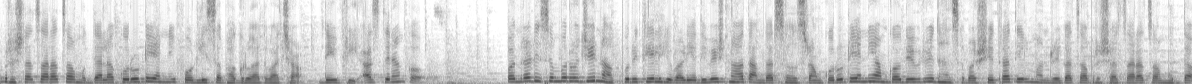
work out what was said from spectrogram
भ्रष्टाचाराचा मुद्द्याला कोरोटे यांनी फोडली सभागृहात वाचा. देवरी आज दिनांक पंधरा डिसेंबर रोजी नागपूर येथील हिवाळी अधिवेशनात आमदार सहस्राम कोरोटे यांनी आमगाव देवरी विधानसभा क्षेत्रातील मनरेगाचा भ्रष्टाचाराचा मुद्दा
